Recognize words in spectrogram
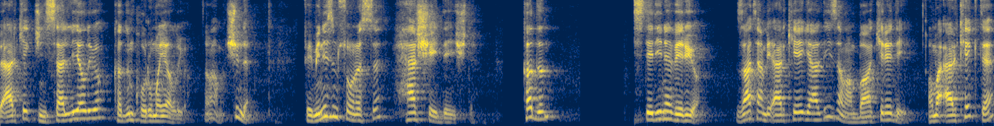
ve erkek cinselliği alıyor, kadın korumayı alıyor. Tamam mı? Şimdi feminizm sonrası her şey değişti. Kadın istediğine veriyor. Zaten bir erkeğe geldiği zaman bakire değil. Ama erkek de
